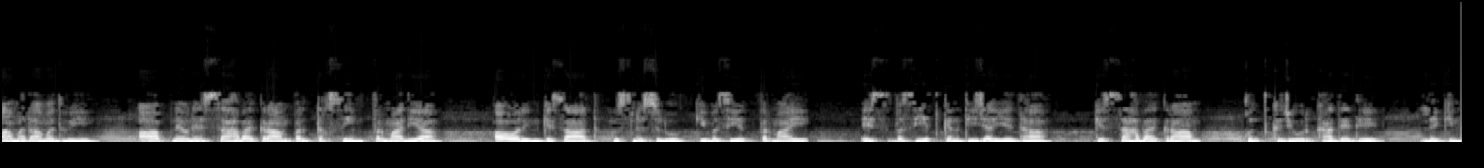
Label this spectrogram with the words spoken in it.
آمد آمد ہوئی۔ آپ نے انہیں صحابہ کرام پر تقسیم فرما دیا اور ان کے ساتھ حسن سلوک کی وسیعت فرمائی۔ اس وسیعت کا نتیجہ یہ تھا کہ صحابہ کرام خود کھجور کھاتے تھے، لیکن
